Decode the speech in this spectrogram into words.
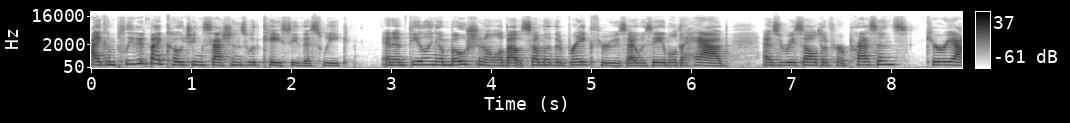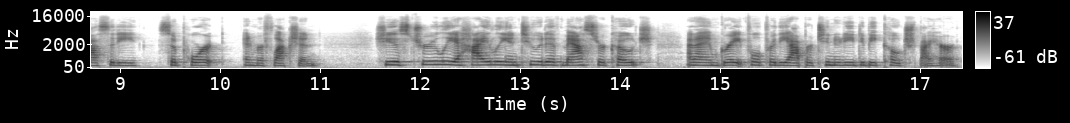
I completed my coaching sessions with Casey this week, and am feeling emotional about some of the breakthroughs I was able to have as a result of her presence, curiosity, support, and reflection. She is truly a highly intuitive master coach, and I am grateful for the opportunity to be coached by her.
